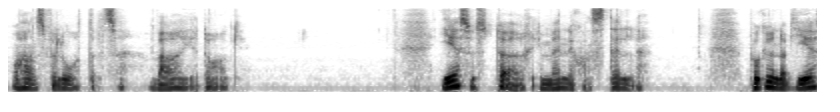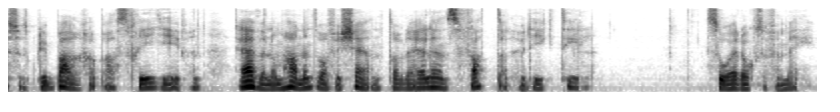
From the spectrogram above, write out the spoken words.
och hans förlåtelse varje dag. Jesus dör i människans ställe. På grund av Jesus blir Barabbas frigiven även om han inte var förtjänt av det eller ens fattade hur det gick till. Så är det också för mig.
